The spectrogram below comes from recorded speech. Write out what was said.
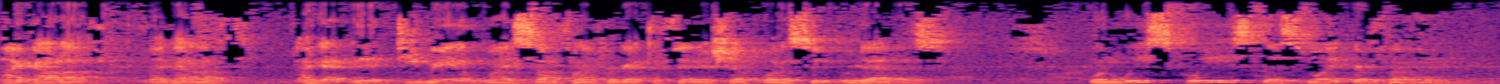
I got off. I got off. I got derailed myself, and I forgot to finish up what a super does. When we squeeze this microphone,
